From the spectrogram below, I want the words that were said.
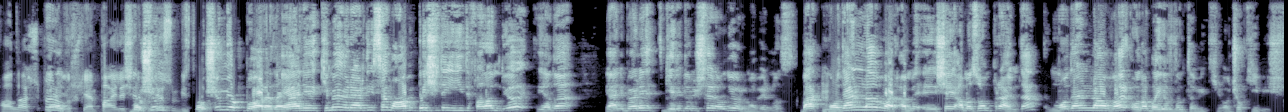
Vallahi süper Yani olur. Yani paylaşırım boşum- biz. Boşum yok bu arada. Yani kime önerdiysem abi 5'i de iyiydi falan diyor ya da yani böyle geri dönüşler alıyorum haberin olsun. Bak Modern Love var e, şey Amazon Prime'da. Modern Love var ona bayıldım tabii ki. O çok iyi bir iş.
